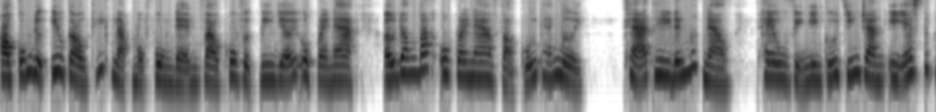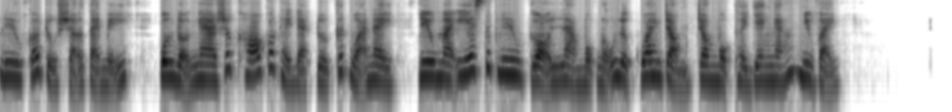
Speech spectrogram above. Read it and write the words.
Họ cũng được yêu cầu thiết lập một vùng đệm vào khu vực biên giới Ukraine ở đông bắc Ukraine vào cuối tháng 10. Khả thi đến mức nào? Theo Viện Nghiên cứu Chiến tranh ISW có trụ sở tại Mỹ, quân đội Nga rất khó có thể đạt được kết quả này điều mà ISW gọi là một nỗ lực quan trọng trong một thời gian ngắn như vậy.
